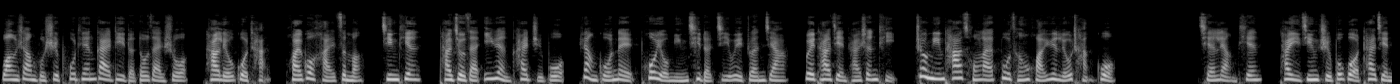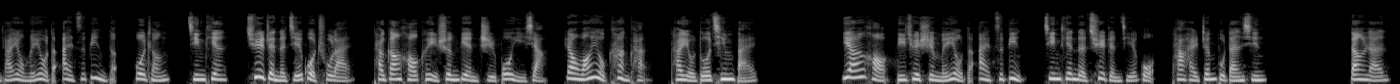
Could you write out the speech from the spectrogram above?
网上不是铺天盖地的都在说他流过产、怀过孩子吗？今天他就在医院开直播，让国内颇有名气的几位专家为他检查身体，证明他从来不曾怀孕流产过。前两天他已经直播过他检查有没有的艾滋病的过程，今天确诊的结果出来，他刚好可以顺便直播一下，让网友看看他有多清白。叶安好的确是没有的艾滋病。今天的确诊结果，他还真不担心。当然，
